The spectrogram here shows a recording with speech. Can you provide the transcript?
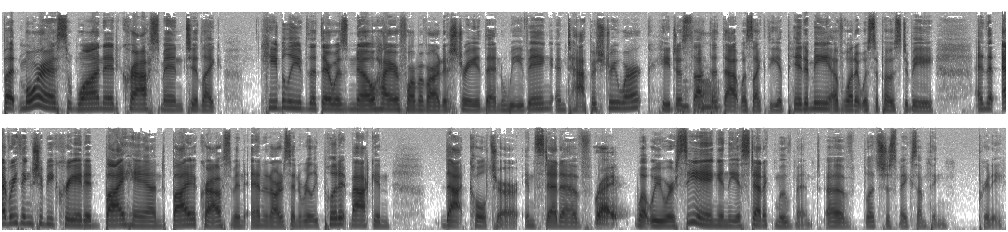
But Morris wanted craftsmen to like. He believed that there was no higher form of artistry than weaving and tapestry work. He just thought mm-hmm. that that was like the epitome of what it was supposed to be, and that everything should be created by hand by a craftsman and an artist, and really put it back in that culture instead of right. what we were seeing in the aesthetic movement of let's just make something pretty.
